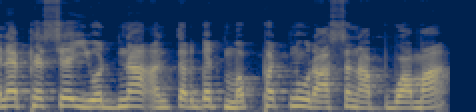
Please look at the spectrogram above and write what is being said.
એનએફએસએ યોજના અંતર્ગત મફતનું રાશન આપવામાં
